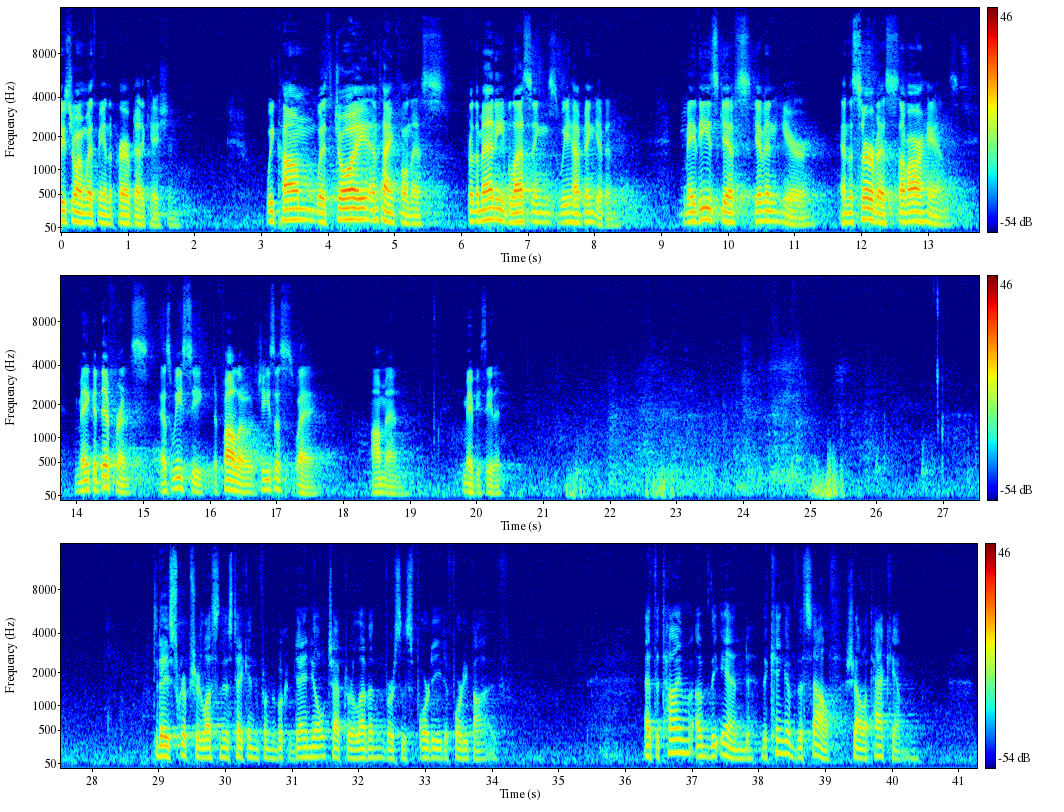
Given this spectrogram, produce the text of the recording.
Please join with me in the prayer of dedication. We come with joy and thankfulness for the many blessings we have been given. May these gifts given here and the service of our hands make a difference as we seek to follow Jesus' way. Amen. You may be seated. Today's scripture lesson is taken from the book of Daniel, chapter 11, verses 40 to 45. At the time of the end, the king of the south shall attack him.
